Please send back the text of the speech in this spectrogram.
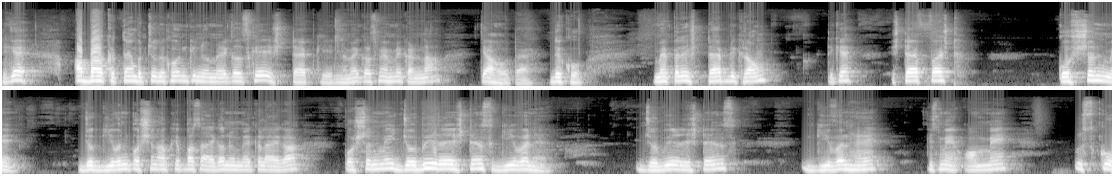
ठीक है? अब बात करते हैं बच्चों, देखो इनकी न्यूमेरिकल्स के स्टेप की। न्यूमेरिकल्स में हमें करना क्या होता है? देखो, मैं पहले स्टेप लिख रहा हूँ। ठीक है? स्टेप फ़र्स्ट क्वेश्चन में जो गिवन क्वेश्चन आपके पास आएगा न्यूमेरिकल आएगा क्वेश्चन में जो भी रेजिस्टेंस गिवन है, जो भी रेजिस्टेंस गिवन है किसमें? ओम में, उसको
